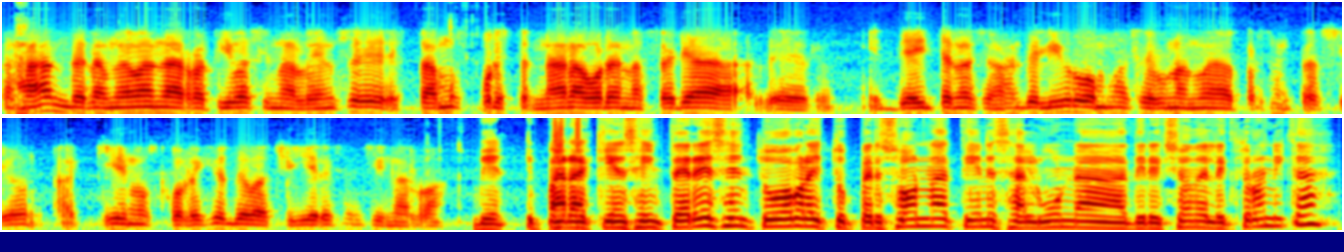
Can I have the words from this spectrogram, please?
Ajá, de la nueva narrativa sinaloense. Estamos por estrenar ahora en la Feria del Día Internacional del Libro. Vamos a hacer una nueva presentación aquí en los colegios de bachilleres en Sinaloa. Bien, y para quien se interese en tu obra y tu persona, ¿tienes alguna dirección electrónica?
